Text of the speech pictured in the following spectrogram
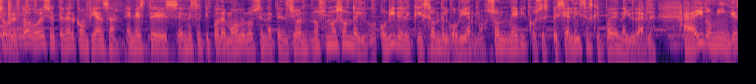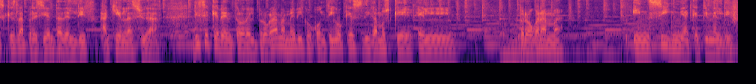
Sobre todo eso tener confianza en este, en este tipo de módulos en atención, no, no son del, olvídele que son del gobierno, son médicos especialistas que pueden ayudarle. Araí Domínguez, que es la presidenta del DIF aquí en la ciudad, dice que dentro del programa Médico Contigo, que es digamos que el programa insignia que tiene el DIF,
